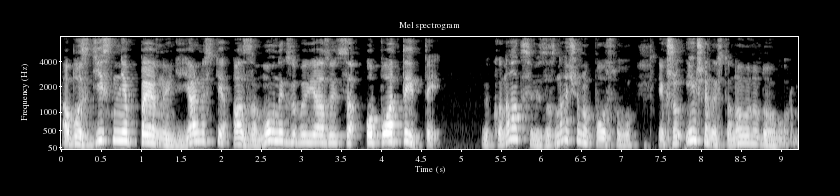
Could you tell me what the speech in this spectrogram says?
або здійснення певної діяльності, а замовник зобов'язується оплатити виконавцеві зазначену послугу, якщо інше не встановлено договором.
